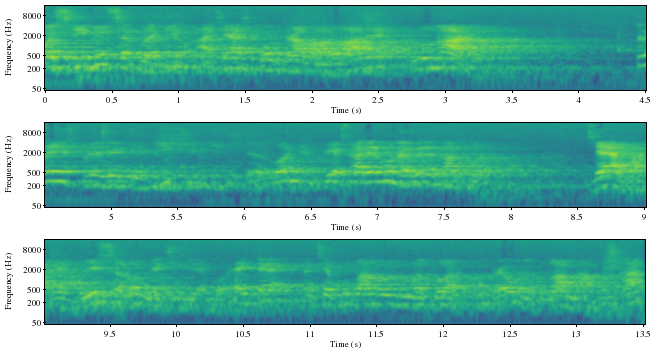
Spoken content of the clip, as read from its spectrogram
posibil să plătim aceeași contravaloare lunară. 13.500 de luni în fiecare lună, vede factură. De aia va trebui să luăm deciziile corecte, începutul anului următor, împreună cu doamna avocat,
